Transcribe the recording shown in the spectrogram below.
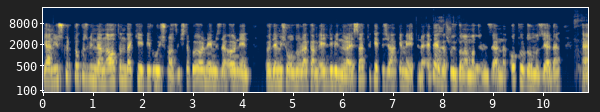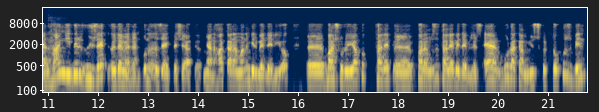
Yani 149 bin liranın altındaki bir uyuşmazlık. İşte bu örneğimizde örneğin ödemiş olduğu rakam 50 bin liraysa tüketici hakem heyetine e-devlet Evet. uygulamaları üzerinden oturduğumuz yerden herhangi bir ücret ödemeden bunu özellikle şey yapıyorum. Yani hak aramanın bir bedeli yok. Ee, başvuruyu yapıp talep e, paramızı talep edebiliriz. Eğer bu rakam 149 bin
